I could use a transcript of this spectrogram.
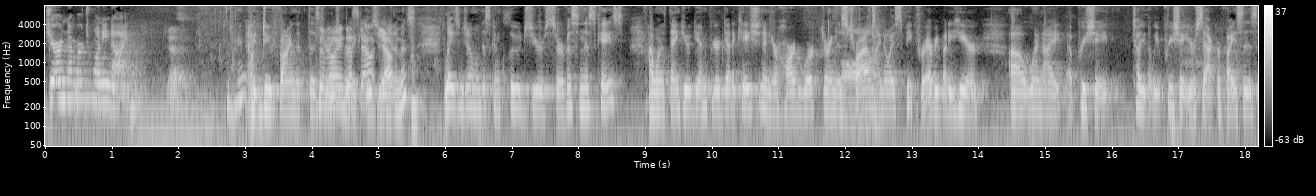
Juror number 29. Yes. I do find that the everyone jury's verdict discount? is Yep. unanimous. Ladies and gentlemen, this concludes your service in this case. I want to thank you again for your dedication and your hard work during this trial, and I know I speak for everybody here uh, when I appreciate, tell you that we appreciate your sacrifices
